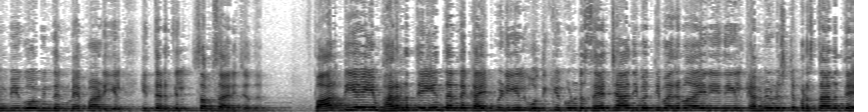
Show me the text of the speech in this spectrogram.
എം വി ഗോവിന്ദൻ മേപ്പാടിയിൽ ഇത്തരത്തിൽ സംസാരിച്ചത്. പാർട്ടിയെയും ഭരണത്തെയും തന്റെ കൈപ്പിടിയിൽ ഒതുക്കിക്കൊണ്ട് സ്വേച്ഛാധിപത്യപരമായ രീതിയിൽ കമ്മ്യൂണിസ്റ്റ് പ്രസ്ഥാനത്തെ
